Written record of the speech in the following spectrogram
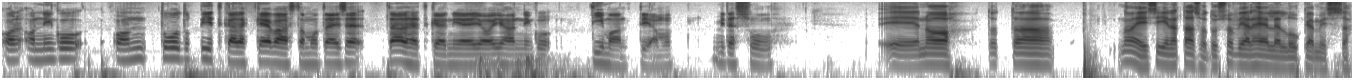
on, on, niinku, on tultu pitkälle kevästä, mutta ei se tällä hetkellä niin ei ole ihan niinku timanttia, mutta mites sulla? Ee, no, tota, no ei siinä, tasotus on vielä heille lukemissa,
